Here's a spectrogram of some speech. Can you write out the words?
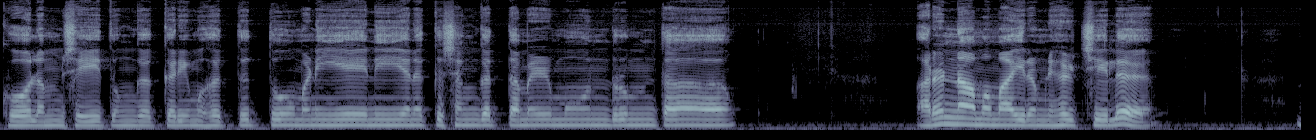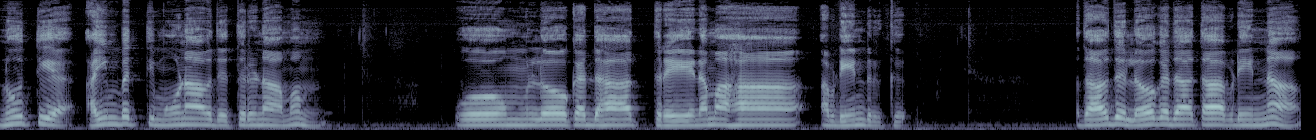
கோலம் செய் துங்கக் கரிமுகத்து தூமணியே நீ எனக்கு சங்கத் தமிழ் மூன்றும் தா. அரண்நாமம் ஆயிரம் நிகழ்ச்சியில் நூற்றி ஐம்பத்தி மூணாவது திருநாமம் ஓம் லோகதாத்ரே நமஹா அப்படின்னு இருக்கு அதாவது லோகதாத்தா அப்படின்னா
